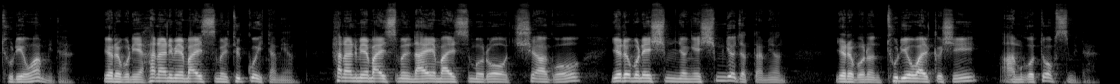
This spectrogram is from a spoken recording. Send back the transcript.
두려워합니다. 여러분이 하나님의 말씀을 듣고 있다면 하나님의 말씀을 나의 말씀으로 취하고 여러분의 심령에 심겨졌다면 여러분은 두려워할 것이 아무것도 없습니다.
